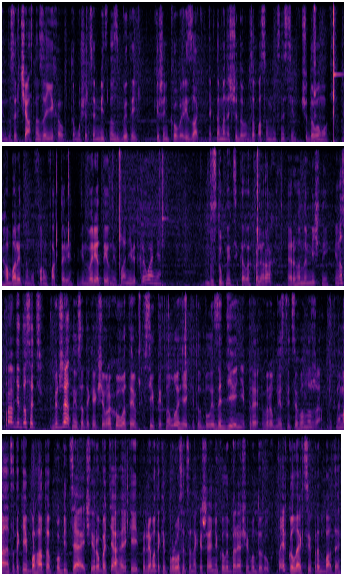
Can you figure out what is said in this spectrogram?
він досить вчасно заїхав, тому що це міцно збитий кишеньковий різак, як на мене, з чудовим запасом міцності, в чудовому габаритному форм-факторі. Він варіативний в плані відкривання, доступний в цікавих кольорах, ергономічний і насправді досить бюджетний, все-таки, якщо враховувати всі технології, які тут були задіяні при виробництві цього ножа. Як на мене, це такий багатообіцяючий роботяга, який прямо таки проситься на кишеню, коли береш його до рук. Та й в колекцію придбати.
